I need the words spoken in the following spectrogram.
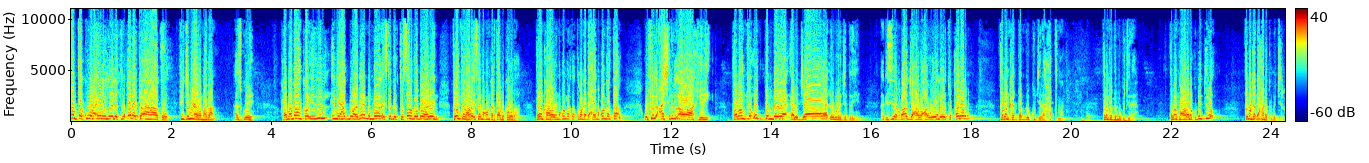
an takuuna inay leylatulqadr ka ahaato fi jamiici ramadaan saas ku leh ramadaanko idil inay hadba habeenba meel iska degto sanad walbaba habeen tobankan hore iska noqon kartaa buu ka wadaa tobanka hore way noqon kartaa tobanka dhexe noqon kartaa wa fi lcashri alawaakhiri tobanka u dambeeya arjaa lagu raja badan sida raajixa waxaa weya leylatu qadar tobanka dambe ku jira xatman tobanka dambe ku jira. Tobanka horena kuma jiro tobanka dhexena kuma jiro.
